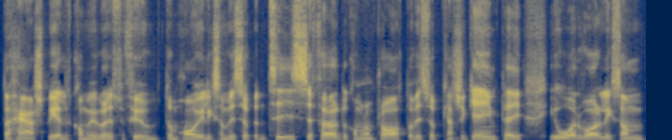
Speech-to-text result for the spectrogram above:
det här spelet kommer ju för de har ju liksom visat upp en teaser för, då kommer de prata och visa upp kanske gameplay. I år var det liksom,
